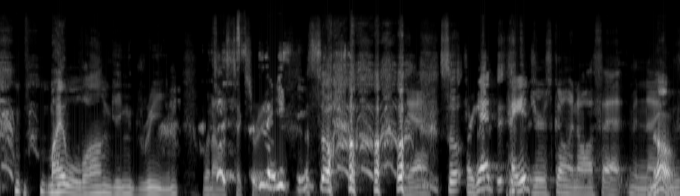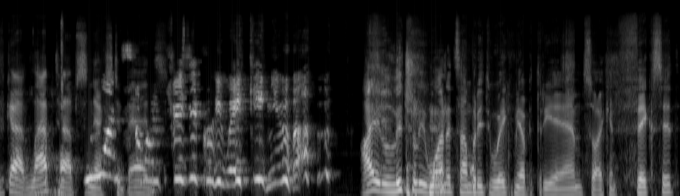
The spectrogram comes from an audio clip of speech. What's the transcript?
my longing dream when I was six or eight. So Yeah. so Forget pagers going off at midnight. No. We've got laptops You next want to someone physically waking you up. I literally wanted somebody to wake me up at 3 a.m. so I can fix it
